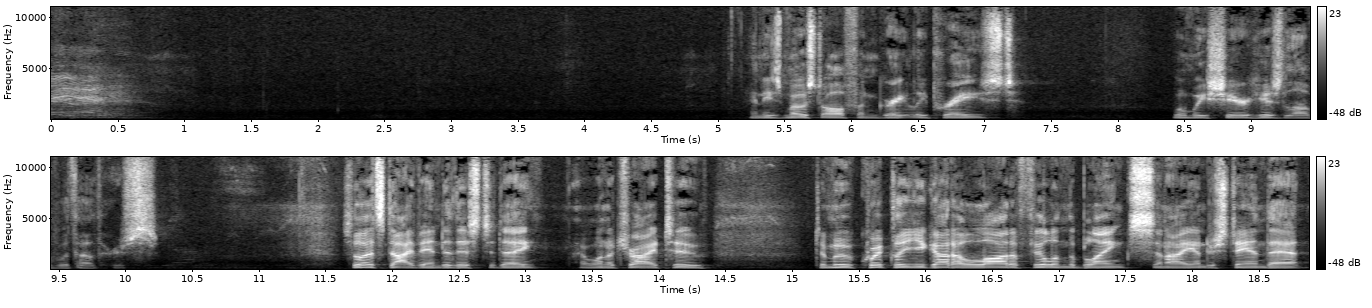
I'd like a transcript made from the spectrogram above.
Amen. And he's most often greatly praised when we share his love with others. So let's dive into this today. I want to try to to move quickly. You got a lot of fill in the blanks, and I understand that.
